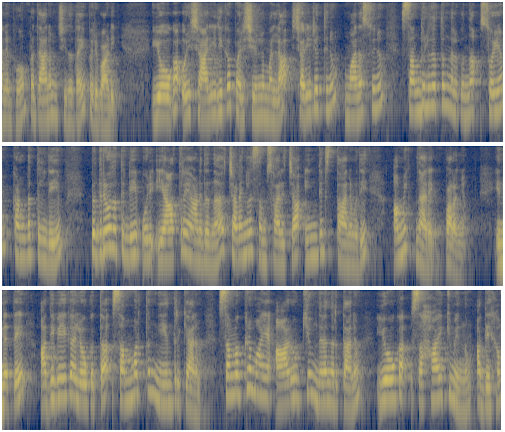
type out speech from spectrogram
അനുഭവം പ്രദാനം ചെയ്യുന്നതായി പരിപാടി. യോഗ ഒരു ശാരീരിക പരിശീലനമല്ല ശരീരത്തിനും മനസ്സിനും സന്തുലിതത്വം നൽകുന്ന സ്വയം കണ്ടെത്തലിന്റെയും പ്രതിരോധത്തിന്റെയും ഒരു യാത്രയാണിതെന്ന് ചടങ്ങിൽ സംസാരിച്ച ഇന്ത്യൻ സ്ഥാനപതി അമിത് നാരംഗ് പറഞ്ഞു. ഇന്നത്തെ അതിവേഗ ലോകത്ത് സമ്മർദ്ദം നിയന്ത്രിക്കാനും സമഗ്രമായ ആരോഗ്യം നിലനിർത്താനും യോഗ സഹായിക്കുമെന്നും അദ്ദേഹം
